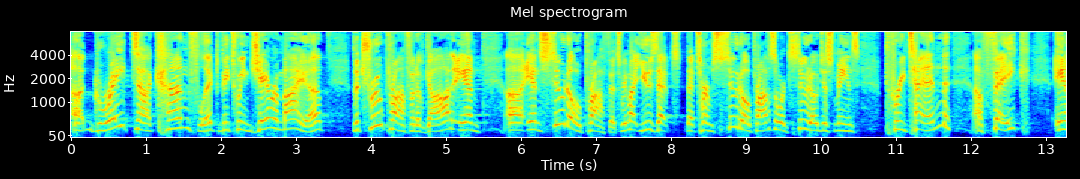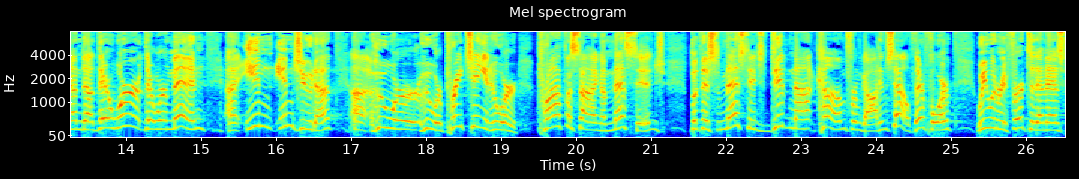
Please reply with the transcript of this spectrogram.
a great uh, conflict between Jeremiah, the true prophet of God, and, uh, and pseudo prophets. We might use that, that term pseudo prophets. The word pseudo just means pretend, uh, fake. And uh, there were there were men uh, in in Judah uh, who were who were preaching and who were prophesying a message, but this message did not come from God Himself. Therefore, we would refer to them as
